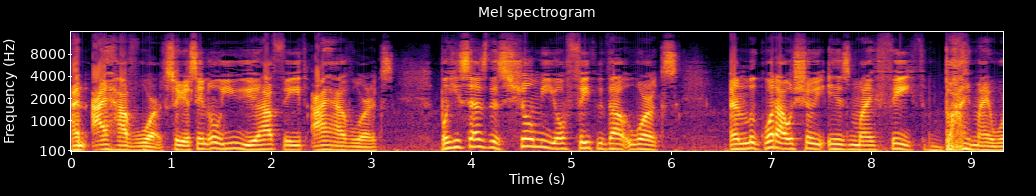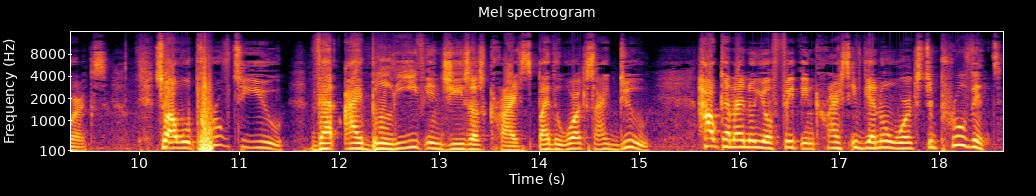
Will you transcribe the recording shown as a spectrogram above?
and I have works. So you're saying, Oh, you, you have faith, I have works. But he says this, Show me your faith without works. And look, what I will show you is my faith by my works. So I will prove to you that I believe in Jesus Christ by the works I do. How can I know your faith in Christ if there are no works to prove it?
